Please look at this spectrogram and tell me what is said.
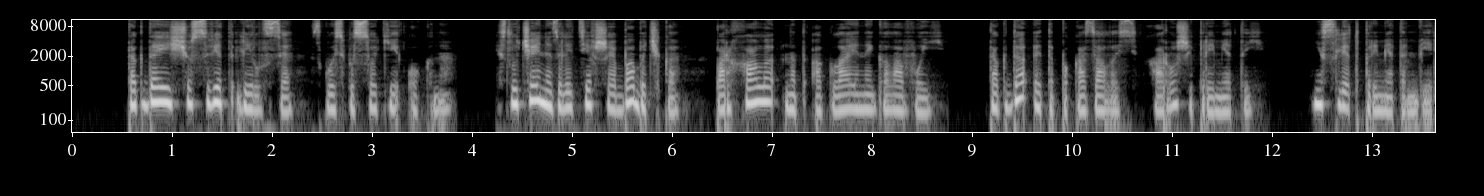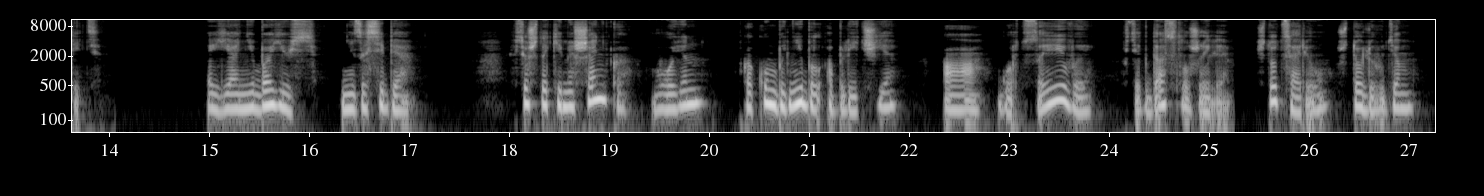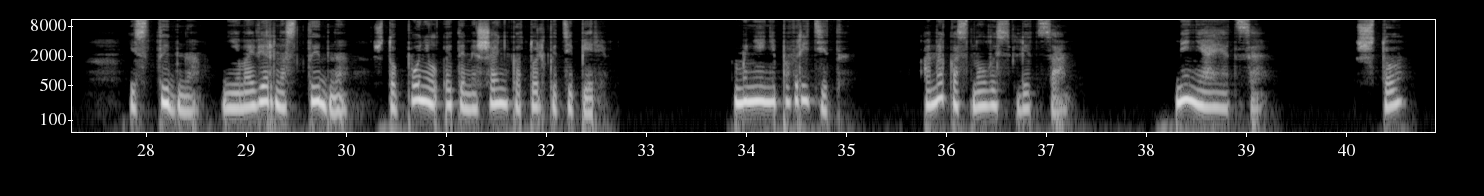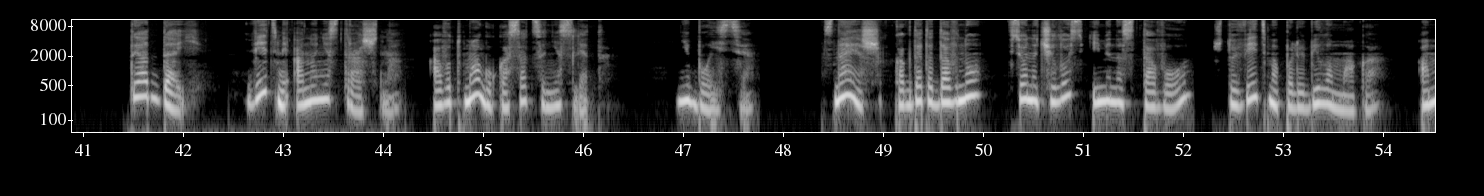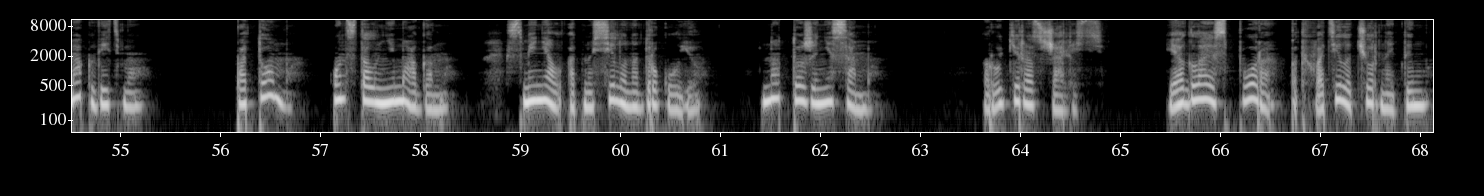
Тогда еще свет лился сквозь высокие окна, и случайно залетевшая бабочка порхала над Аглаиной головой. Тогда это показалось хорошей приметой. Не след приметам верить. Я не боюсь, не за себя. Все ж таки Мишанька — воин, в каком бы ни был обличье, а Гурцеевы всегда служили, что царю, что людям. И стыдно, неимоверно стыдно, что понял это Мишанька только теперь. Мне не повредит. Она коснулась лица. Меняется. Что? Ты отдай. Ведьме оно не страшно, а вот магу касаться не след. Не бойся. Знаешь, когда-то давно все началось именно с того, что ведьма полюбила мага, а маг ведьму. Потом он стал не магом, сменял одну силу на другую, но тоже не сам. Руки разжались. И Аглая спора подхватила черный дым,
